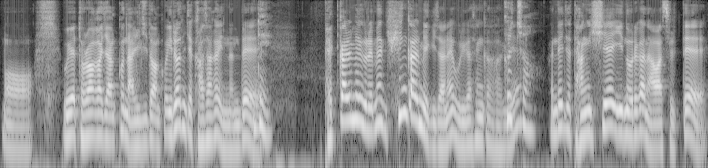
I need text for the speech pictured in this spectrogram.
뭐왜 돌아가지 않고 날지도 않고 이런 이제 가사가 있는데 네. 백갈매 그러면 흰 갈매기잖아요 우리가 생각하기에. 그렇죠. 근데 이제 당시에 이 노래가 나왔을 때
